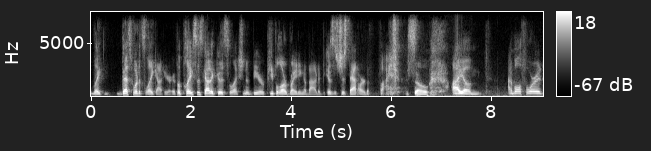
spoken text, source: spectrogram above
like that's what it's like out here. If a place has got a good selection of beer people are writing about it because it's just that hard to find. So i um i'm all for it.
